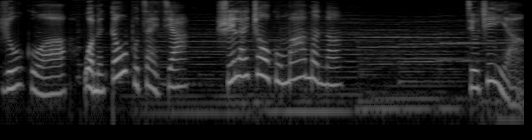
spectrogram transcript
如果我们都不在家，谁来照顾妈妈呢？就这样，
